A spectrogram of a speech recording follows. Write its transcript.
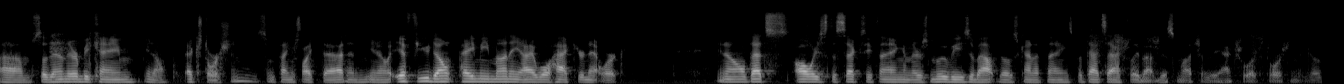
Um, so then there became, you know, extortion, some things like that. And, you know, if you don't pay me money, I will hack your network. You know, that's always the sexy thing, and there's movies about those kind of things, but that's actually about this much of the actual extortion that goes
